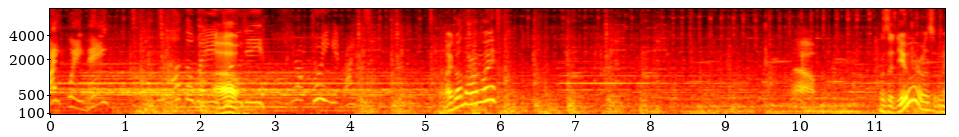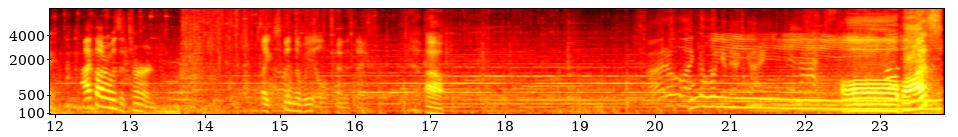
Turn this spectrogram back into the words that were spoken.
right way, May. The other way, Oh. Cody. Oh, you're not doing it right. Am I going the wrong way? Oh. Was it you or was it me? I thought it was a turn. Like spin the wheel kind of thing. Oh. Like the look of that guy. Oh, boss?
